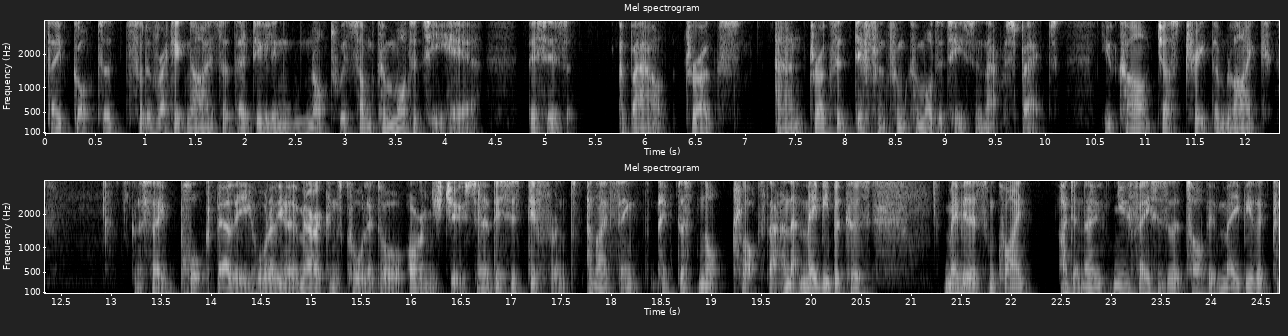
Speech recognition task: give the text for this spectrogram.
they've got to sort of recognize that they're dealing not with some commodity here. This is about drugs, and drugs are different from commodities in that respect. You can't just treat them like I was going to say pork belly or whatever you know the Americans call it, or orange juice. You know, this is different, and I think they've just not clocked that. And that may be because maybe there's some quite I don't know, new faces at the top. It may be that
